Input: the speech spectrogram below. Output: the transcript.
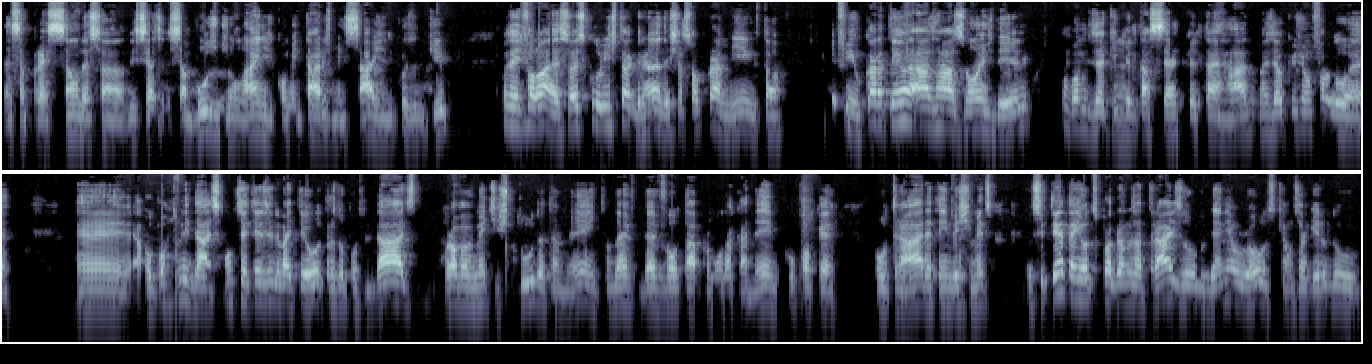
dessa pressão, dessa, desses abusos online, de comentários, mensagens e coisa do tipo. Quando a gente falou, ah, é só excluir o Instagram, deixa só para amigos e tal. Enfim, o cara tem as razões dele, não vamos dizer aqui é. que ele tá certo, que ele tá errado, mas é o que o João falou, é, é, oportunidades. Com certeza ele vai ter outras oportunidades, provavelmente estuda também, então deve, deve voltar para o mundo acadêmico, qualquer outra área, tem investimentos. Eu citei até em outros programas atrás o Daniel Rose, que é um zagueiro do,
